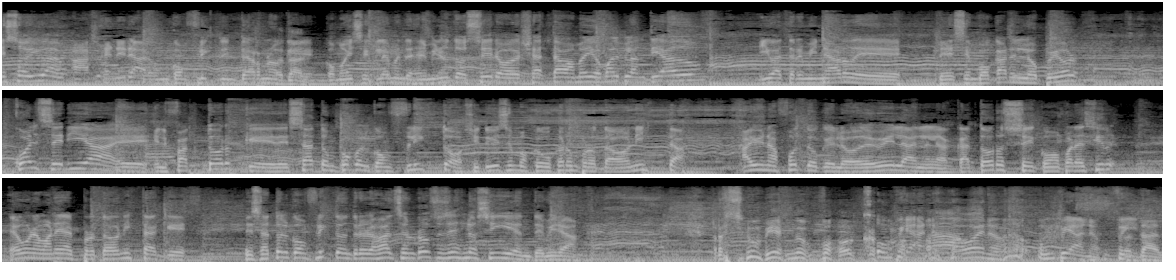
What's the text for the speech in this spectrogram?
eso iba a generar un conflicto interno Total. que, como dice Clemen, desde el minuto cero ya estaba medio mal planteado. Iba a terminar de, de desembocar en lo peor. ¿Cuál sería eh, el factor que desata un poco el conflicto si tuviésemos que buscar un protagonista? Hay una foto que lo devela en la 14, como para decir, de alguna manera, el protagonista que desató el conflicto entre los Guns N' Roses es lo siguiente, mira. Resumiendo un poco. Un piano. Ah, bueno. Un piano. fin. Total.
